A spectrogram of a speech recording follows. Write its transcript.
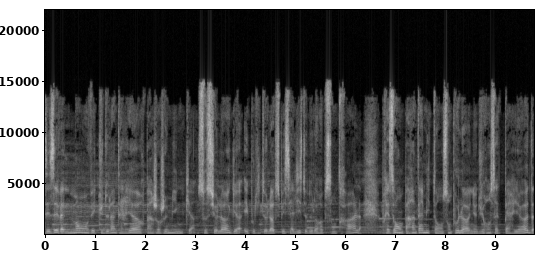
Des événements vécus de l'intérieur par Georges Mink, sociologue et politologue spécialiste de l'Europe centrale, présent par intermittence en Pologne durant cette période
